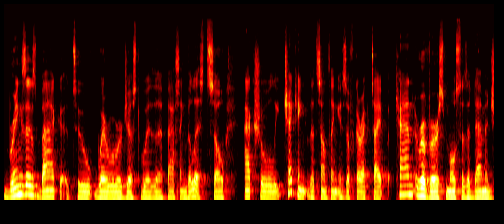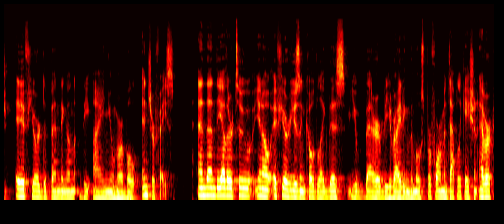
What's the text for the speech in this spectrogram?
brings us back to where we were just with uh, passing the list. So actually checking that something is of correct type can reverse most of the damage if you're depending on the IEnumerable interface. And then the other two, you know, if you're using code like this, you better be writing the most performant application ever.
